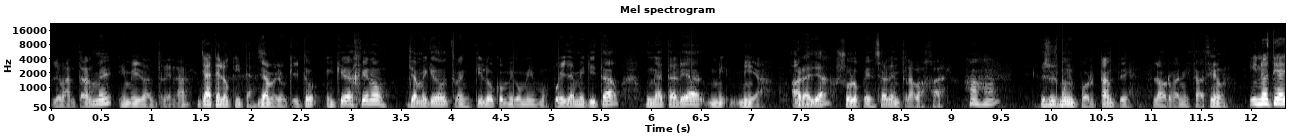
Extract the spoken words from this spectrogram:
levantarme y me he ido a entrenar. Ya te lo quitas. Ya me lo quito. ¿En qué que no? Ya me quedo tranquilo conmigo mismo, porque ya me he quitado una tarea mía. Ahora ya solo pensar en trabajar. Ajá. Eso es muy importante, la organización. ¿Y no te,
